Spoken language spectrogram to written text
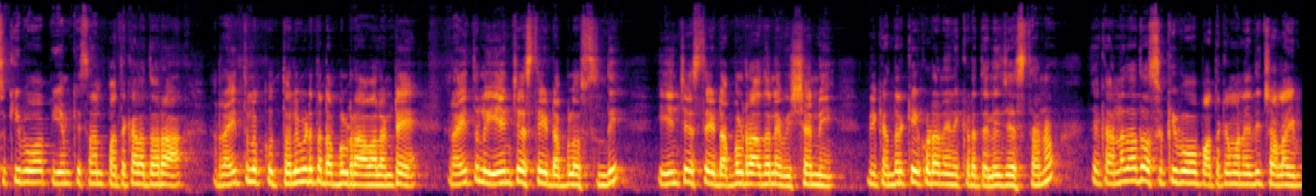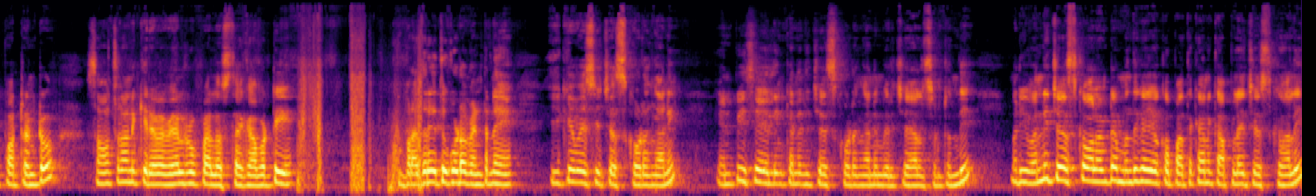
సుఖీభవ పిఎం కిసాన్ పథకాల ద్వారా రైతులకు తొలి విడత డబ్బులు రావాలంటే రైతులు ఏం చేస్తే ఈ డబ్బులు వస్తుంది? ఏం చేస్తే డబ్బులు రాదనే విషయాన్ని మీకు అందరికీ కూడా నేను ఇక్కడ తెలియజేస్తాను. ఇక అన్నదాత సుఖీభవ పథకం అనేది చాలా ఇంపార్టెంట్. సంవత్సరానికి ఇరవై వేల రూపాయలు వస్తాయి కాబట్టి బ్రదరైతే కూడా వెంటనే ఈకేవైసీ చేసుకోవడం కానీ ఎన్పిసిఐ లింక్ అనేది చేసుకోవడం కానీ మీరు చేయాల్సి ఉంటుంది. మరి ఇవన్నీ చేసుకోవాలంటే ముందుగా ఈ యొక్క పథకానికి అప్లై చేసుకోవాలి.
